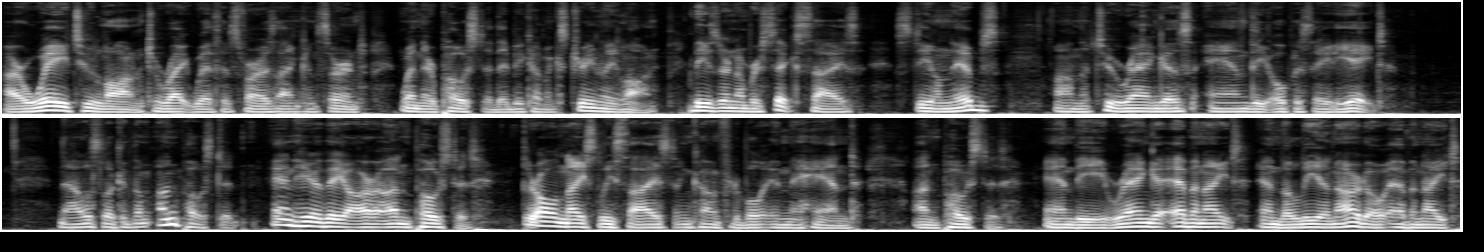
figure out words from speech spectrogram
are way too long to write with as far as I'm concerned. When they're posted, they become extremely long. These are number 6 size steel nibs on the two Rangas and the Opus 88. Now let's look at them unposted. And here they are unposted. They're all nicely sized and comfortable in the hand, unposted. And the Ranga Ebonite and the Leonardo Ebonite,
